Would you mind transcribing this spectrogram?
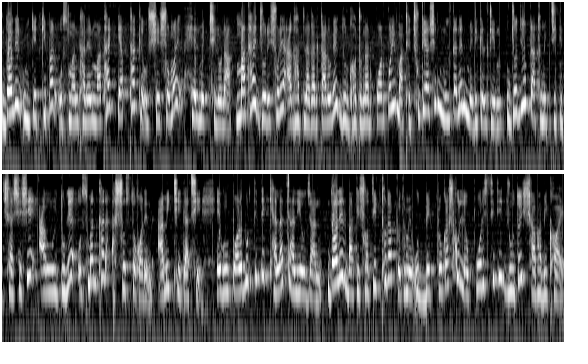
দলের উইকেটকিপার ওসমান খানের মাথায় ক্যাপ থাকলেও সে সময় হেলমেট ছিল না। মাথায় জোরে সোরে আঘাত লাগার কারণে দুর্ঘটনার পরপরই মাঠে ছুটে আসেন মুলতানের মেডিকেল টিম। যদিও প্রাথমিক চিকিৎসা শেষে আঙুল তুলে ওসমান খান আশ্বস্ত করেন, আমি ঠিক আছি এবং পরবর্তীতে খেলা চালিয়েও যান। দলের বাকি সতীর্থরা প্রথমে উদ্বেগ প্রকাশ করলেও পরিস্থিতি দ্রুতই স্বাভাবিক হয়।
